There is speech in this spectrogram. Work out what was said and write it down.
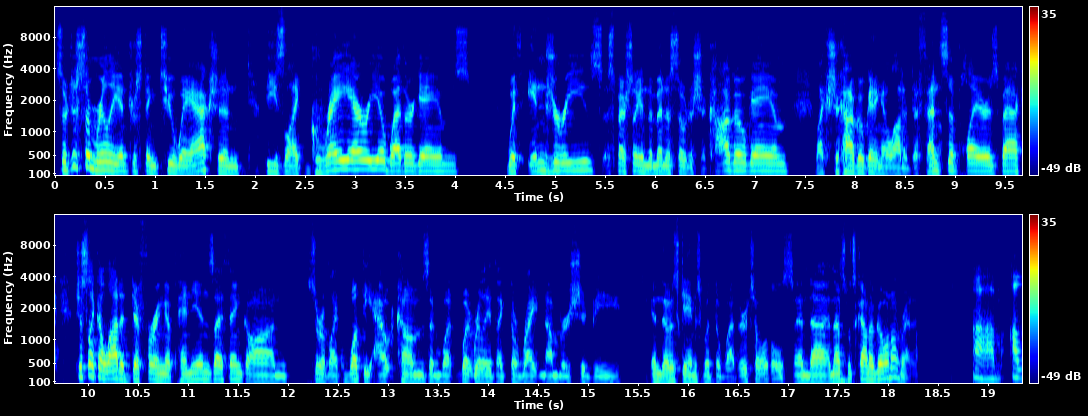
So just some really interesting two way action. These like gray area weather games with injuries, especially in the Minnesota Chicago game, like Chicago getting a lot of defensive players back, just like a lot of differing opinions, I think, on sort of like what the outcomes and what what really like the right numbers should be in those games with the weather totals, and uh, and that's what's kind of going on right now. Um, a,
